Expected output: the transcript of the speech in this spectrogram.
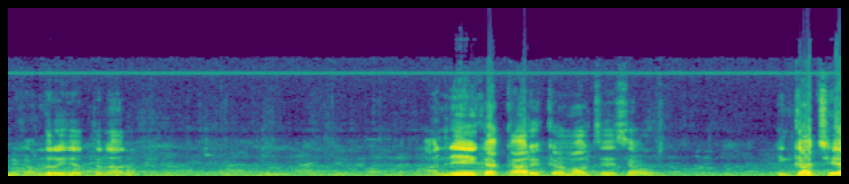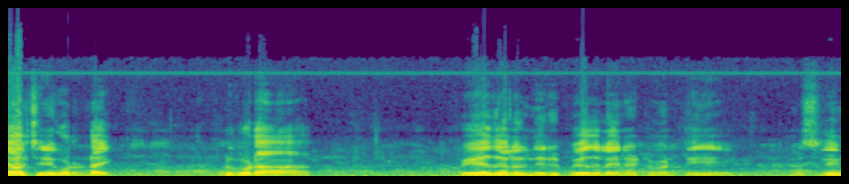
మీకు అందరికీ చెప్తున్నాను. అనేక కార్యక్రమాలు చేసాం ఇంకా చేయాల్సినవి కూడా ఉన్నాయి. ఇప్పుడు కూడా పేదలు నిరుపేదలైనటువంటి ముస్లిం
